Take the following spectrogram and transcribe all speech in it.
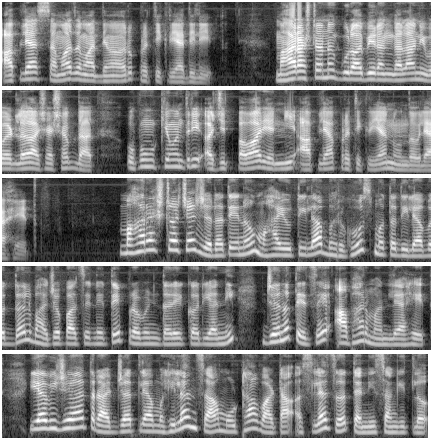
आपल्या समाजमाध्यमावर प्रतिक्रिया दिली. महाराष्ट्रानं गुलाबी रंगाला निवडलं अशा शब्दात उपमुख्यमंत्री अजित पवार यांनी आपल्या प्रतिक्रिया नोंदवल्या आहेत. महाराष्ट्राच्या जनतेनं महायुतीला भरघोस मतं दिल्याबद्दल भाजपाचे नेते प्रवीण दरेकर यांनी जनतेचे आभार मानले आहेत. या विजयात राज्यातल्या महिलांचा मोठा वाटा असल्याचं त्यांनी सांगितलं.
